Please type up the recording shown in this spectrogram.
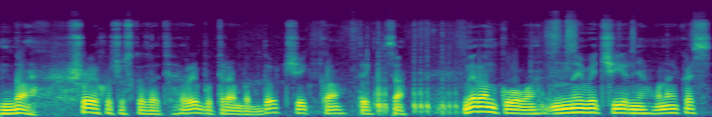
Да. Що я хочу сказати? Рибу треба дочекатися. Не ранкова, не вечірня, вона якась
